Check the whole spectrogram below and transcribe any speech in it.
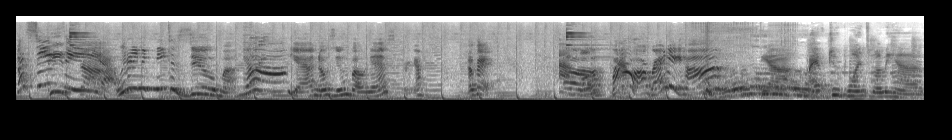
That's easy! Pizza. We don't even need to zoom. Yeah, yeah, no zoom bonus. Here we go. Okay. Apple. Uh, wow, already, huh? Yeah, I have two points. Mommy has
